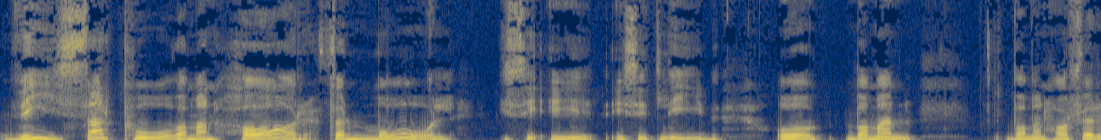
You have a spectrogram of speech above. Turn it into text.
visar på vad man har för mål i, i, i sitt liv och vad man, vad man har för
